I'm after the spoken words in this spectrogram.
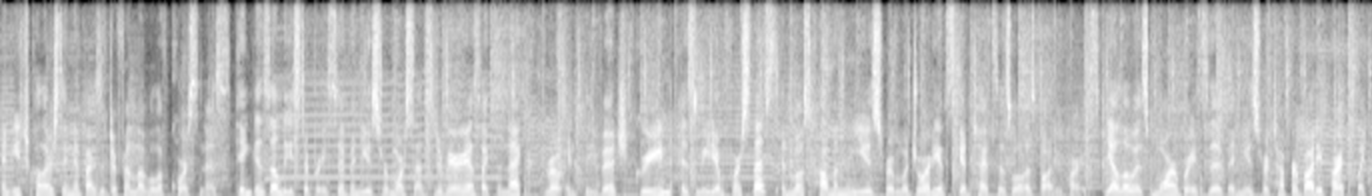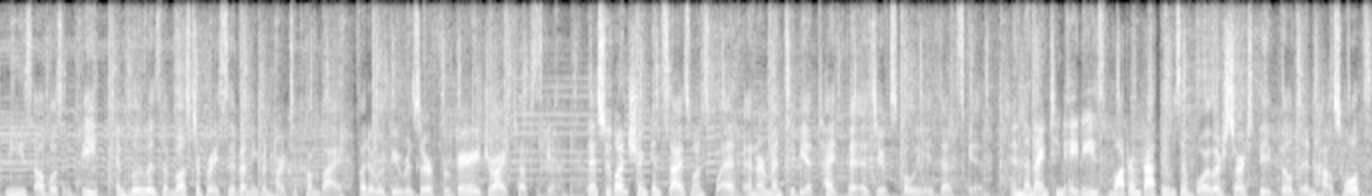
and each color signifies a different level of coarseness. Pink is the least abrasive and used for more sensitive areas like the neck, throat, and cleavage. Green is medium coarseness and most commonly used for a majority of skin types as well as body parts. Yellow is more abrasive and used for tougher body parts like knees, elbows, and feet, and blue is the most abrasive and even hard to come by, but it would be reserved for very dry, tough skin. Daesugon shrink in size once wet and are meant to be a tight fit as you exfoliate dead skin. In the 1980s, modern bathrooms and boilers started to be built in households,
